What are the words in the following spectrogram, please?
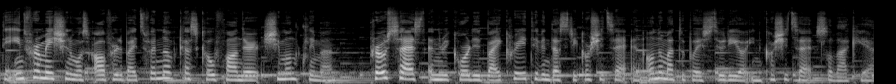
the information was offered by Cvernovka's co founder Shimon Kliman, processed and recorded by Creative Industry Košice and Onomatopoe Studio in Košice, Slovakia.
